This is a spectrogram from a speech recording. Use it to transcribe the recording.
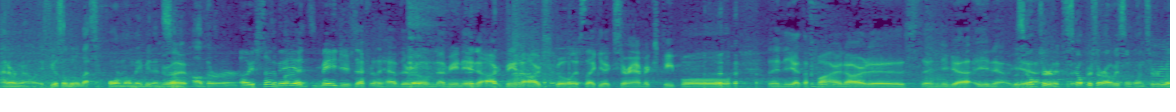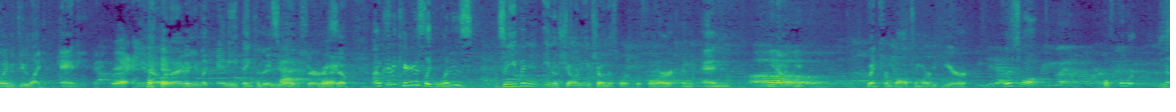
I don't know. It feels a little less formal, maybe than Right. some other. Oh, some ma- yeah, majors definitely have their own. I mean, in art, being an art school, it's like you know ceramics people, and then you got the fine artists, and you got you know The yeah, sculptor, the sculptors are always the ones who are willing to do like anything. Right. You know what I mean? Like anything can be There you go. sculpture. Right. So I'm kind of curious, like, what is? So you've been, you know, showing you've shown this work before, and and you know, you went from Baltimore to here. First of all, before no,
